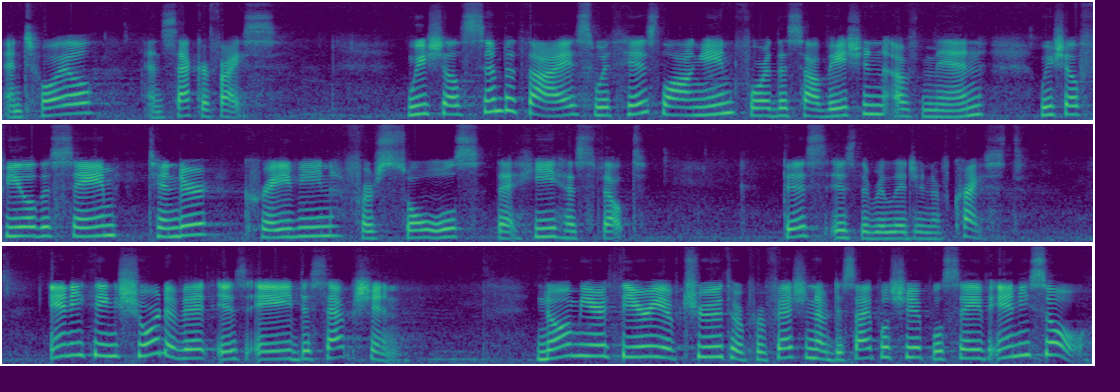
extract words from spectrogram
and toil and sacrifice. We shall sympathize with his longing for the salvation of men. We shall feel the same tender craving for souls that he has felt. This is the religion of Christ. Anything short of it is a deception. No mere theory of truth or profession of discipleship will save any soul.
